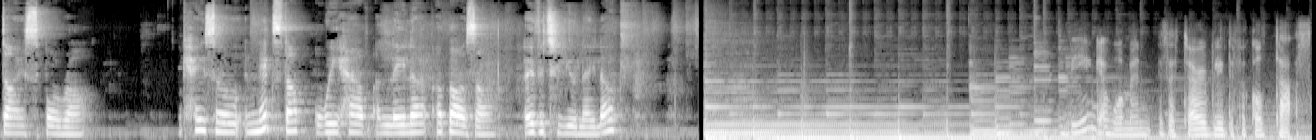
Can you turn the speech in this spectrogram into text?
diaspora. Okay, so next up we have Leila Abaza. Over to you, Leila. Being a woman is a terribly difficult task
